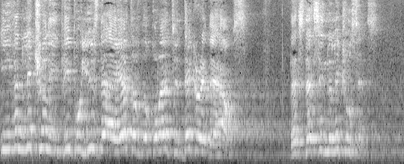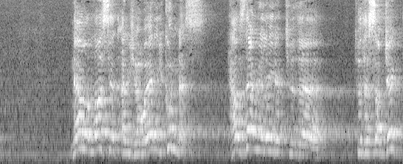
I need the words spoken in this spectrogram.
Even literally, people use the ayat of the Quran to decorate their house. That's, that's in the literal sense. Now Allah said, Al-Jawari al-Kunnas. How's that related to the, to the subject?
